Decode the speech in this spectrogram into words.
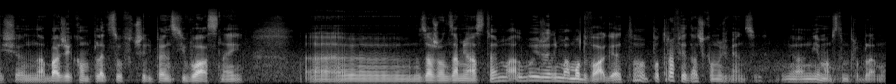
i się na bazie kompleksów, czyli pensji własnej, e, zarządza miastem, albo jeżeli mam odwagę, to potrafię dać komuś więcej. Ja nie mam z tym problemu.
